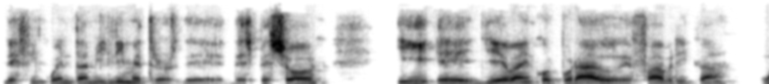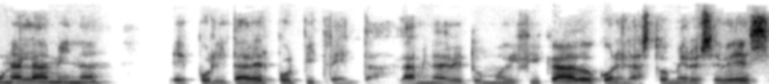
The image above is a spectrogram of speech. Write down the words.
de 50 milímetros de, espesor y eh, lleva incorporado de fábrica una lámina eh, Politaver Polpi 30, lámina de betún modificado con elastómero SBS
